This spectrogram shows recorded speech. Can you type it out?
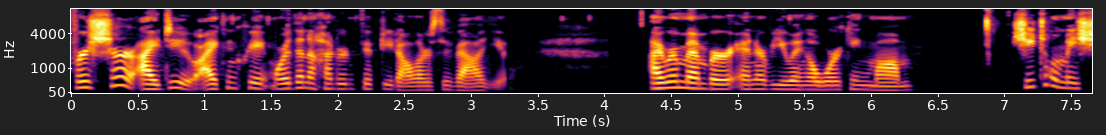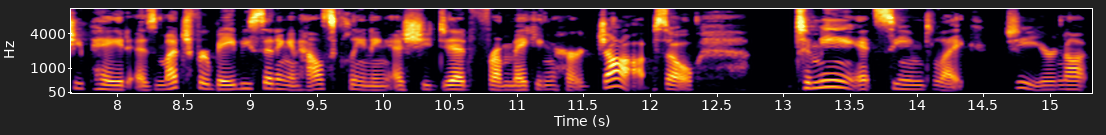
For sure, I do. I can create more than $150 of value. I remember interviewing a working mom. She told me she paid as much for babysitting and house cleaning as she did from making her job. So to me, it seemed like, gee, you're not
